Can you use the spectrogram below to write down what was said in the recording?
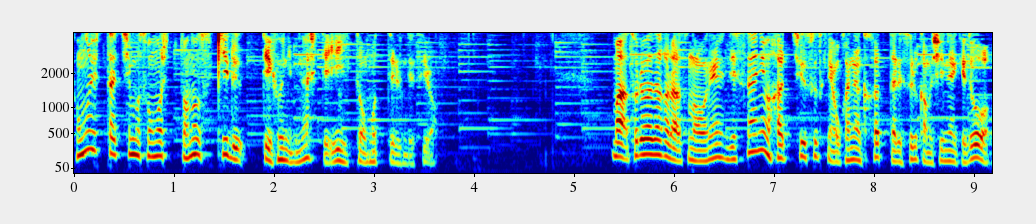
その人たちもその人のスキルっていう風に見なしていいと思ってるんですよ。まあそれはだからそのね実際には発注するときにはお金がかかったりするかもしれないけど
